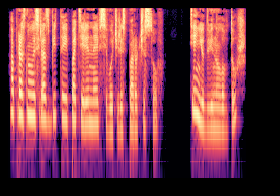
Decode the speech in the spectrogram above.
а проснулась разбитая и потерянная всего через пару часов. Тенью двинула в душ,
